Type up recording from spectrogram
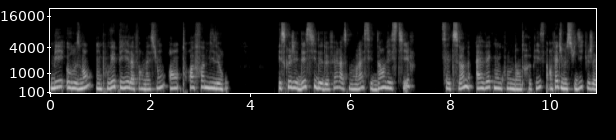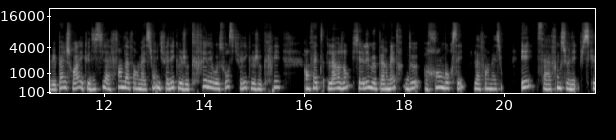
Mais heureusement, on pouvait payer la formation en trois fois 1000 euros. Et ce que j'ai décidé de faire à ce moment-là, c'est d'investir cette somme avec mon compte d'entreprise. En fait, je me suis dit que j'avais pas le choix et que d'ici la fin de la formation, il fallait que je crée les ressources, il fallait que je crée en fait l'argent qui allait me permettre de rembourser la formation. Et ça a fonctionné puisque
